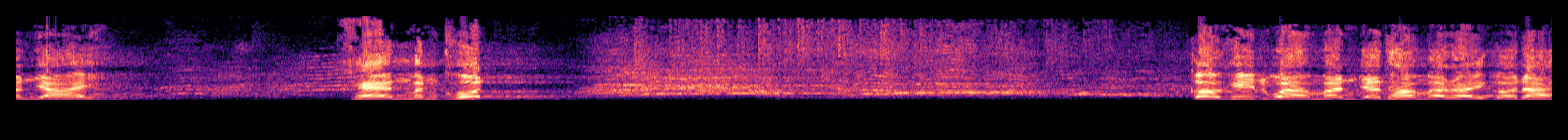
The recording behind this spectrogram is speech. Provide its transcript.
มันใหญ่ แขนมันคด ก็คิดว่ามันจะทำอะไรก็ได้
